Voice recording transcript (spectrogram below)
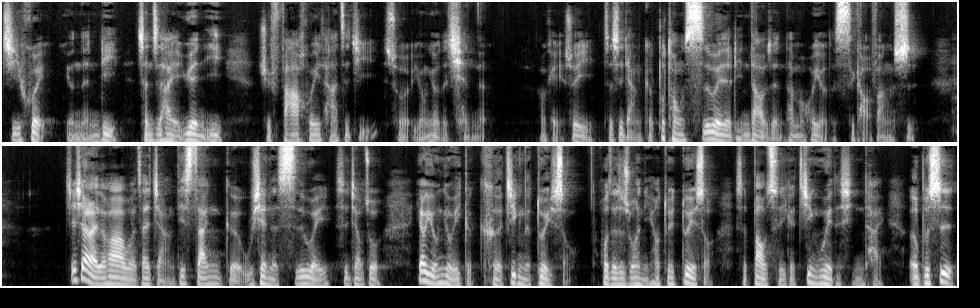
机会、有能力，甚至他也愿意去发挥他自己所拥有的潜能。OK，所以这是两个不同思维的领导人他们会有的思考方式。接下来的话，我再讲第三个无限的思维，是叫做要拥有一个可敬的对手，或者是说你要对对手是保持一个敬畏的心态，而不是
